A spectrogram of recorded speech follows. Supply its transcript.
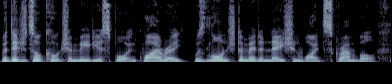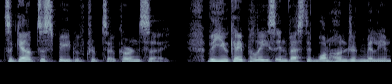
The Digital Culture Media Sport Inquiry was launched amid a nationwide scramble to get up to speed with cryptocurrency. The UK police invested £100 million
